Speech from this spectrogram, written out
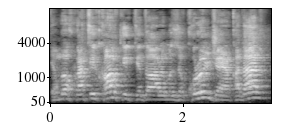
demokratik halk iktidarımızı kuruncaya kadar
